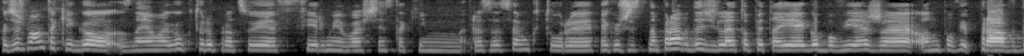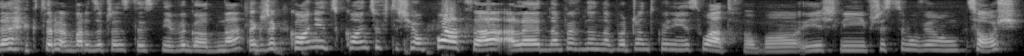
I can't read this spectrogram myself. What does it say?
Chociaż mam takiego znajomego, który pracuje w firmie właśnie z takim prezesem, który jak już jest naprawdę źle, to pyta jego, bo wie, że on powie prawdę, która bardzo często jest niewygodna. Także koniec końców to się opłaca, ale na pewno na początku nie jest łatwo, bo jeśli wszyscy mówią coś,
